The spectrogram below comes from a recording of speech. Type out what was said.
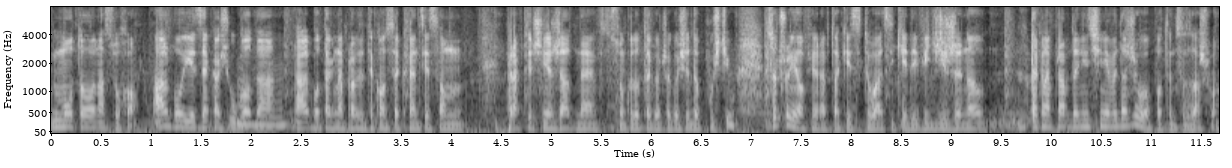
mu to na sucho. Albo jest jakaś ugoda, albo tak naprawdę te konsekwencje są praktycznie żadne w stosunku do tego, czego się dopuścił. Co czuje ofiara w takiej sytuacji, kiedy widzi, że no tak naprawdę nic się nie wydarzyło po tym, co zaszło?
